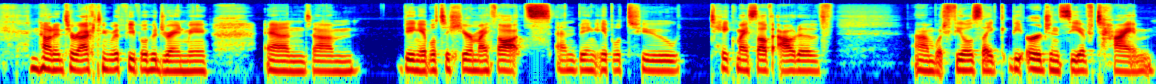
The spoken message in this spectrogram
not interacting with people who drain me, and um, being able to hear my thoughts and being able to take myself out of um, what feels like the urgency of time.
